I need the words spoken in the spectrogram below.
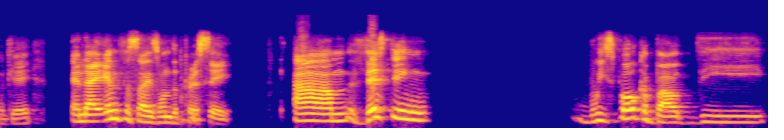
Okay, and I emphasize on the per se. Um, vesting, we spoke about the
